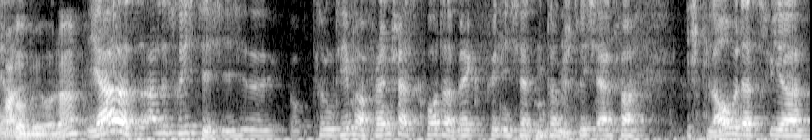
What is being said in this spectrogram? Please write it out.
Tobi, oder? Ja, das ist alles richtig. Ich, äh, zum Thema Franchise Quarterback finde ich halt unterm Strich einfach, ich glaube, dass wir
